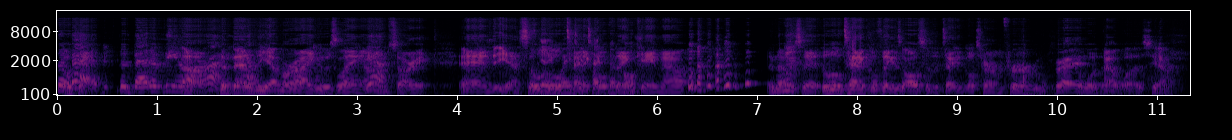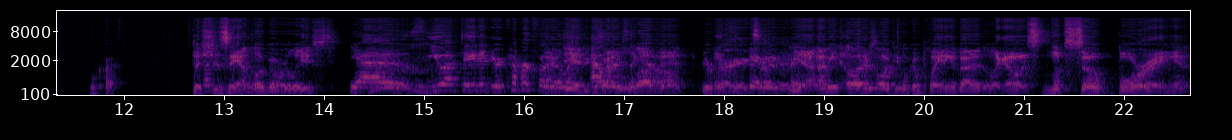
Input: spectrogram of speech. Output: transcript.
the Okay. bed. The bed of the MRI. Oh, the bed of the MRI he was laying on. Yeah. I'm sorry. And yeah, so a little tentacle thing came out. and that was it. The little tentacle thing is also the technical term for, Right. what that was, yeah. Okay. The Shazam logo released. Yes, hmm. you updated your cover photo I like did because I love ago. it. You're very very excited. pretty. Yeah, I mean, oh, there's a lot of people complaining about it. They're like, oh, it looks so boring. And,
